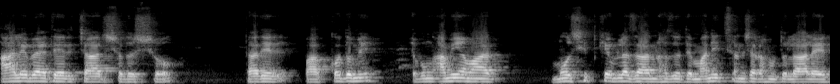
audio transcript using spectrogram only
আহলে বায়াতের চার সদস্য তাদের পাক কদমে এবং আমি আমার মসজিদ কেবলা জান হজরতে মানিক সানসা রহমতুল্লাহ আলের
